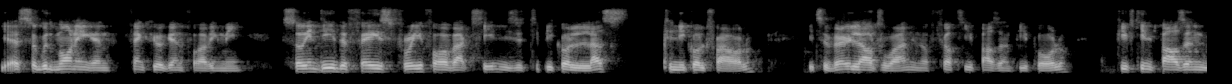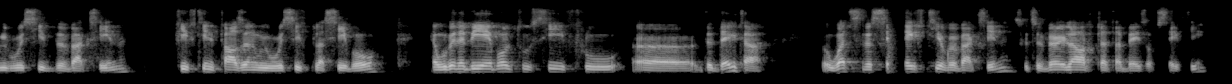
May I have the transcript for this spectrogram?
Yes, so good morning and thank you again for having me. So, indeed, the phase three for a vaccine is a typical last clinical trial. It's a very large one, you know, 30,000 people 15,000 will receive the vaccine, 15,000 will receive placebo. And we're going to be able to see through uh, the data what's the safety of a vaccine. So it's a very large database of safety.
